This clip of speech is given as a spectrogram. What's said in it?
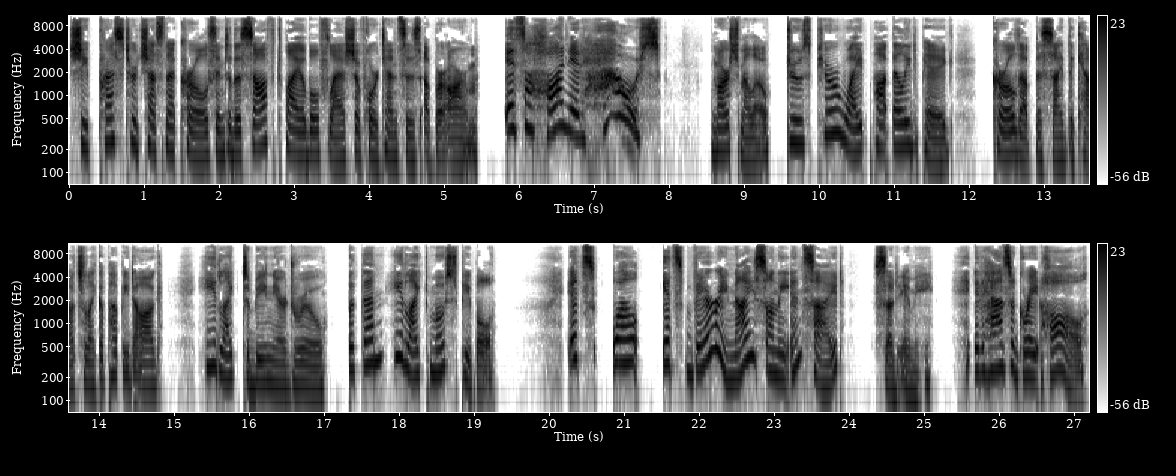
She pressed her chestnut curls into the soft, pliable flesh of Hortense's upper arm. It's a haunted house. Marshmallow, Drew's pure white pot-bellied pig, curled up beside the couch like a puppy dog. He liked to be near Drew, but then he liked most people. It's, well, it's very nice on the inside, said Immy. It has a great hall.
